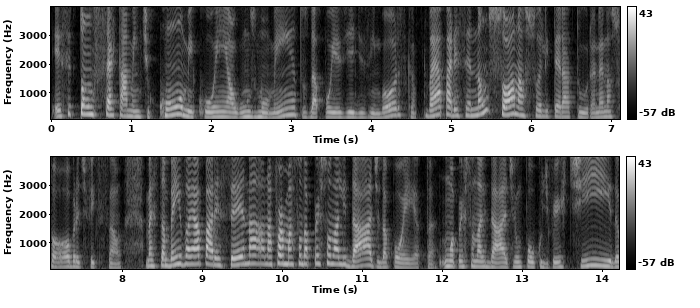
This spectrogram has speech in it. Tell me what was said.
esse tom certamente cômico em alguns momentos da poesia de Zimborska vai aparecer não só na sua literatura, né, na sua obra de ficção, mas também vai aparecer na, na formação da personalidade da poeta. Uma personalidade um pouco divertida,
